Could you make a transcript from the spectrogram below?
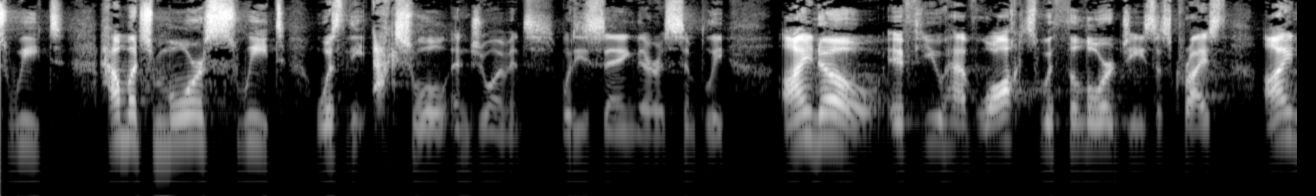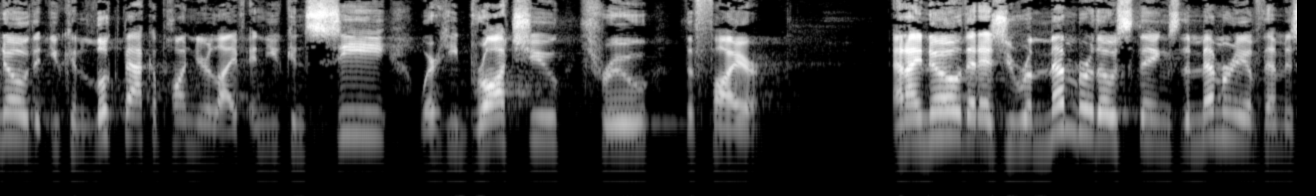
sweet. How much more sweet was the actual enjoyment? What he's saying there is simply, I know if you have walked with the Lord Jesus Christ, I know that you can look back upon your life and you can see where he brought you through the fire. And I know that as you remember those things, the memory of them is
